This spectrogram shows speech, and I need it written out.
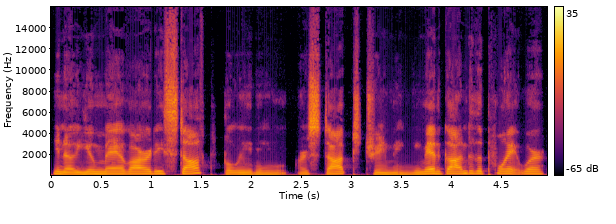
you know, you may have already stopped believing or stopped dreaming. You may have gotten to the point where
